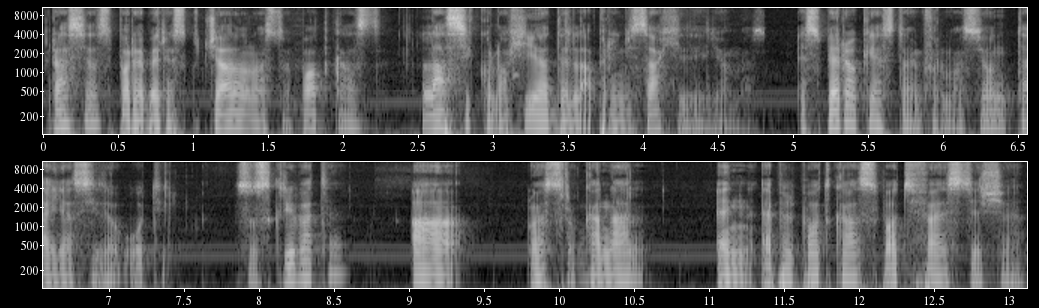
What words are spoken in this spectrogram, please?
Gracias por haber escuchado nuestro podcast La psicología del aprendizaje de idiomas. Espero que esta información te haya sido útil. Suscríbete a nuestro canal en Apple Podcasts, Spotify, Stitcher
